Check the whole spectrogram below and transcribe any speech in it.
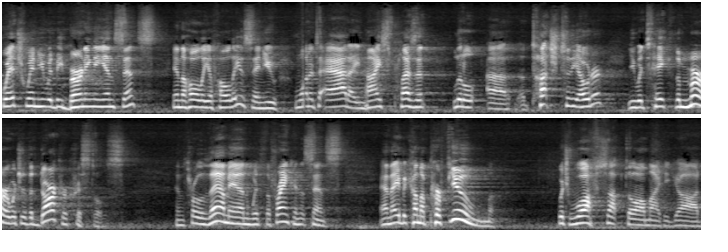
which, when you would be burning the incense in the Holy of Holies and you wanted to add a nice, pleasant little uh, touch to the odor, you would take the myrrh, which are the darker crystals, and throw them in with the frankincense, and they become a perfume which wafts up to Almighty God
